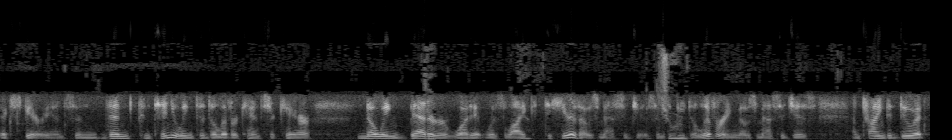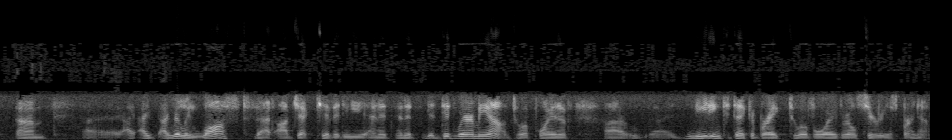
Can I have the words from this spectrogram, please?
experience and then continuing to deliver cancer care knowing better what it was like yeah. to hear those messages and sure. to be delivering those messages and trying to do it um, I, I really lost that objectivity and it and it, it did wear me out to a point of uh, uh, needing to take a break to avoid real serious burnout.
